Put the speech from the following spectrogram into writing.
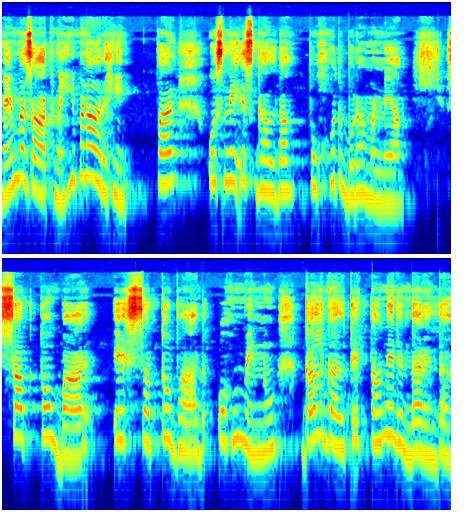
ਮੈਂ ਮਜ਼ਾਕ ਨਹੀਂ ਬਣਾ ਰਹੀ। ਪਰ ਉਸਨੇ ਇਸ ਗੱਲ ਦਾ ਬਹੁਤ ਬੁਰਾ ਮੰਨਿਆ। ਸਭ ਤੋਂ ਬਾਅਦ ਇਸ ਸਭ ਤੋਂ ਬਾਅਦ ਉਹ ਮੈਨੂੰ ਗੱਲ-ਗੱਲ ਤੇ ਤਾਨੇ ਦਿੰਦਾ ਰਹਿੰਦਾ।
